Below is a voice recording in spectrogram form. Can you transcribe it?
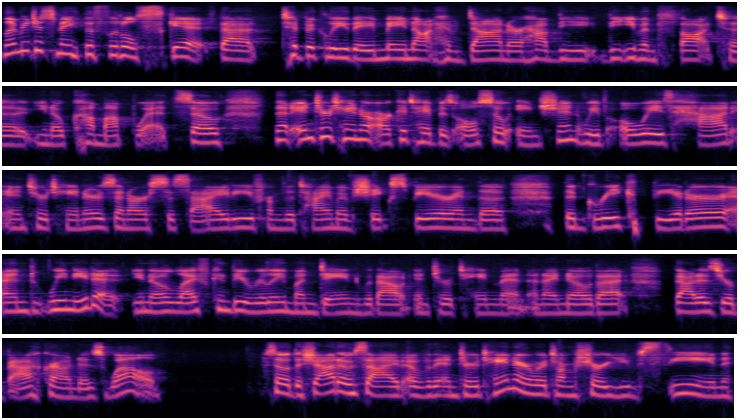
let me just make this little skit that typically they may not have done or have the the even thought to you know come up with. So that entertainer archetype is also ancient. We've always had entertainers in our society from the time of shakespeare and the the greek theater theater and we need it. You know life can be really mundane without entertainment and i know that that is your background as well. So the shadow side of the entertainer which i'm sure you've seen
